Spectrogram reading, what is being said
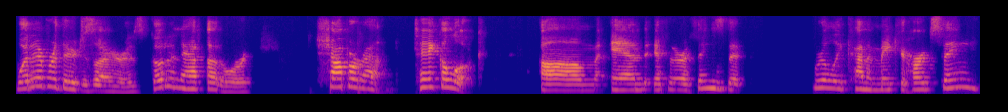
whatever their desire is, go to naf.org, shop around, take a look. Um, and if there are things that really kind of make your heart sing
